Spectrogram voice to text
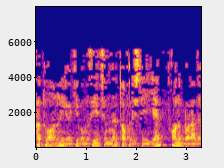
fatvoni yoki bo'lmasa yechimni topilishligiga olib boradi.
